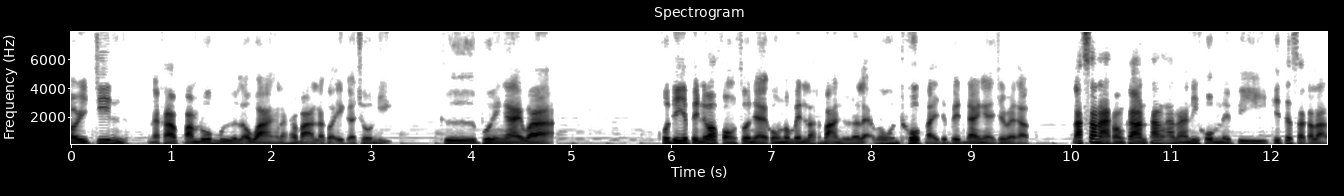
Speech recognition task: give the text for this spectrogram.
Origin นะครับความร่วมมือระหว่างรัฐบาลแล้วก็เอกชนอีก คือพูดง่ายๆว่า คนที่จะเป็นเจ้าของส่วนใหญ่คงต้องเป็นรัฐบาลอยู่แล้วแหละเพราะคนทั่วไปจะเป็นได้ไงใช่ไหมครับ ลักษณะของการตั้งอาณานิคมในปีคริสตศักราช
